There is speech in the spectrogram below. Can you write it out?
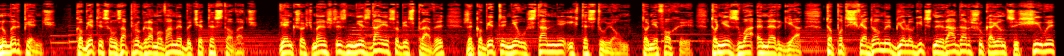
Numer 5. Kobiety są zaprogramowane, by cię testować. Większość mężczyzn nie zdaje sobie sprawy, że kobiety nieustannie ich testują. To nie fochy, to nie zła energia, to podświadomy biologiczny radar szukający siły,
